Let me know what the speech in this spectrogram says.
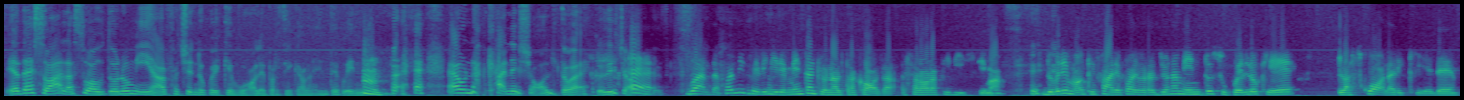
e adesso ha la sua autonomia facendo quel che vuole praticamente, quindi Mm. è un cane sciolto, ecco, diciamo Eh, guarda, poi mi fai venire in mente anche un'altra cosa, sarò rapidissima. Sì. Dovremmo anche fare poi un ragionamento su quello che la scuola richiede.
